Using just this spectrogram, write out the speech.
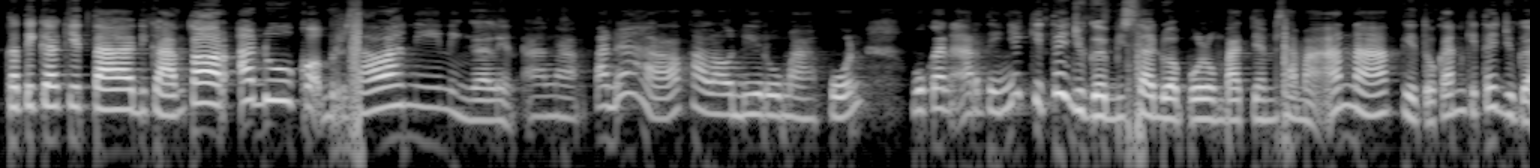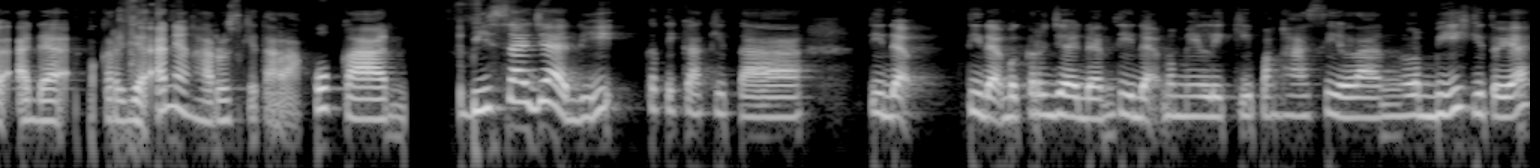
Ketika kita di kantor, aduh kok bersalah nih ninggalin anak. Padahal kalau di rumah pun bukan artinya kita juga bisa 24 jam sama anak gitu kan. Kita juga ada pekerjaan yang harus kita lakukan. Bisa jadi ketika kita tidak tidak bekerja dan tidak memiliki penghasilan lebih gitu ya.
